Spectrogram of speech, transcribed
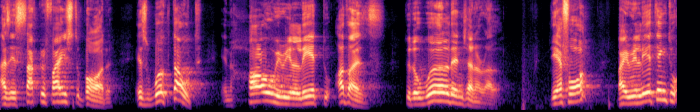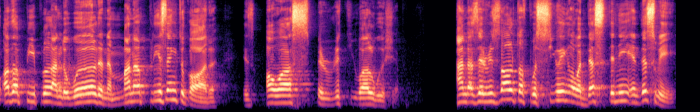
as a sacrifice to God is worked out in how we relate to others, to the world in general. Therefore, by relating to other people and the world in a manner pleasing to God is our spiritual worship. And as a result of pursuing our destiny in this way,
